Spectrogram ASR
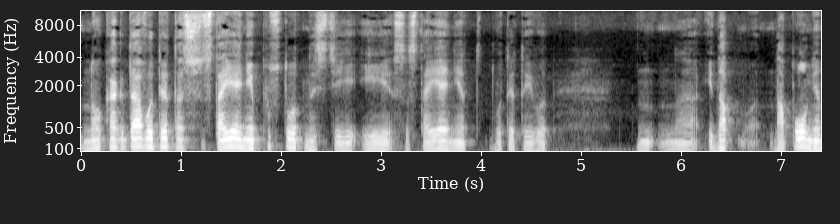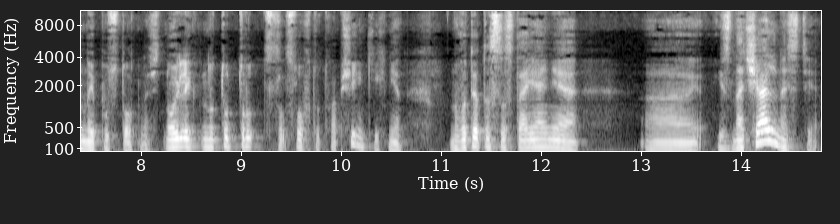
но когда вот это состояние пустотности и состояние вот этой вот и наполненной пустотности, ну или ну тут труд, слов тут вообще никаких нет, но вот это состояние э, изначальности,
